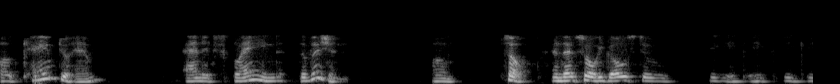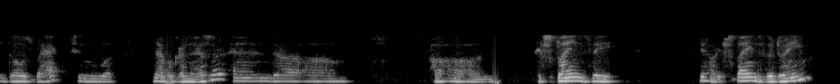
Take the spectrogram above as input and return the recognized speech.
uh, came to him and explained the vision. Um, so, and then so he goes to he he, he, he goes back to uh, Nebuchadnezzar and uh, um, uh, um, explains the you know explains the dream,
